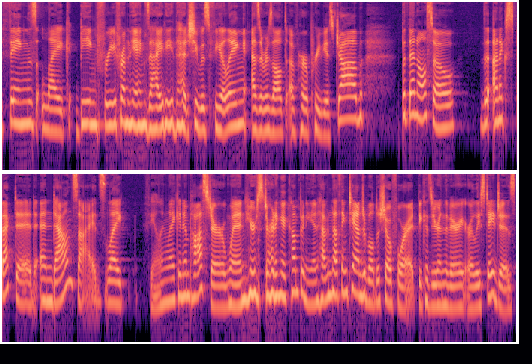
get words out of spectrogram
things like being free from the anxiety that she was feeling as a result of her previous job, but then also the unexpected and downsides, like feeling like an imposter when you're starting a company and have nothing tangible to show for it because you're in the very early stages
